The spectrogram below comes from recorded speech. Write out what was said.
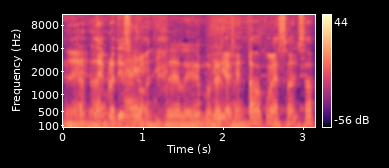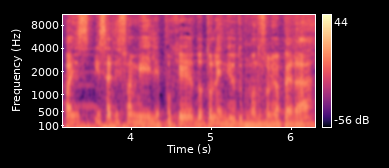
É Lembra disso, é. Johnny? É, lembro. E a gente tava conversando e disse, rapaz, isso é de família, porque o doutor Lenildo, quando foi me operar,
